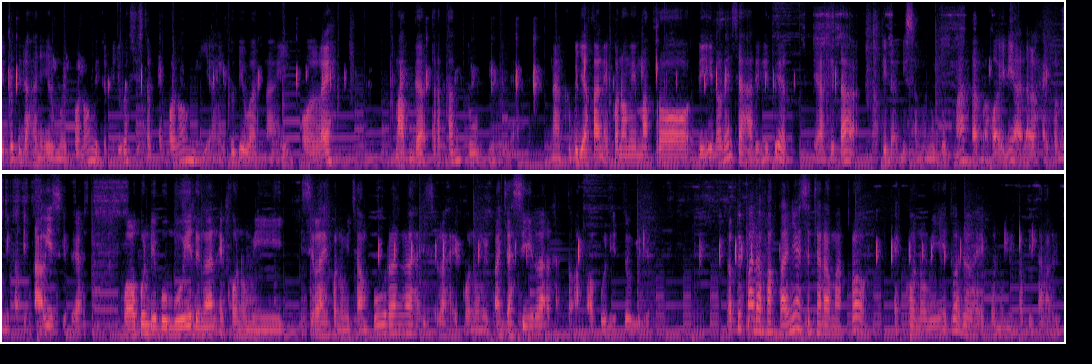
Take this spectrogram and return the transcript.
itu tidak hanya ilmu ekonomi tapi juga sistem ekonomi yang itu diwarnai oleh mabda tertentu gitu ya. Nah, kebijakan ekonomi makro di Indonesia hari ini itu ya, ya kita tidak bisa menutup mata bahwa ini adalah ekonomi kapitalis gitu ya. Walaupun dibumbui dengan ekonomi istilah ekonomi campuran lah, istilah ekonomi Pancasila atau apa pun itu gitu. Tapi pada faktanya secara makro ekonominya itu adalah ekonomi kapitalis.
